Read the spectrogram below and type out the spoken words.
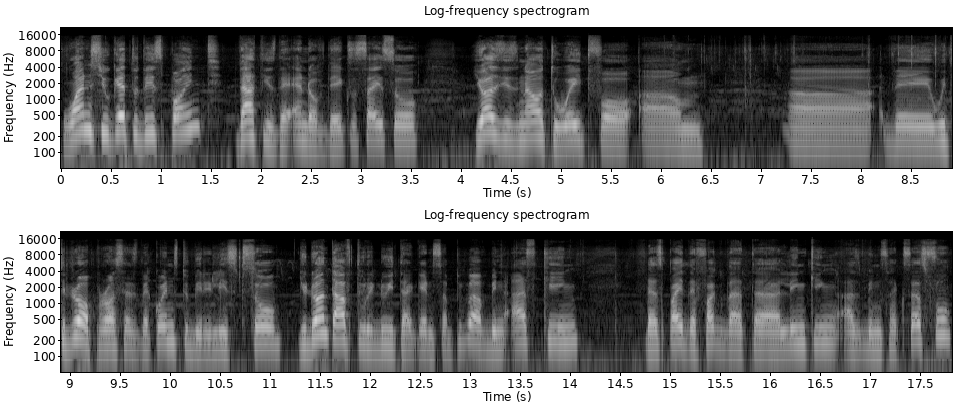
once you get to this point, that is the end of the exercise. So yours is now to wait for um, uh, the withdrawal process, the coins to be released. So you don't have to redo it again. So people have been asking, despite the fact that uh, linking has been successful,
